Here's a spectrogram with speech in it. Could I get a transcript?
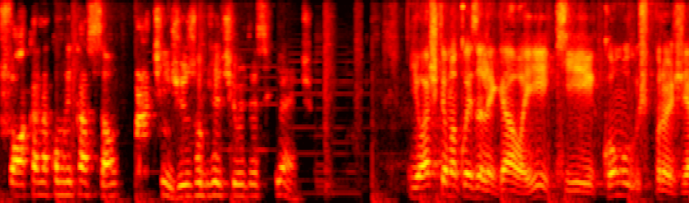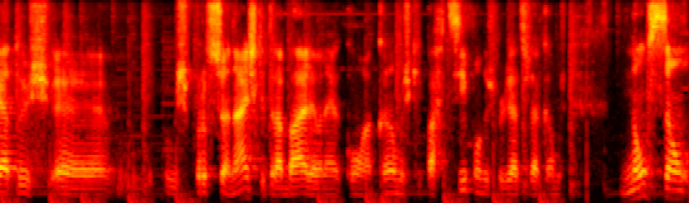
foca na comunicação para atingir os objetivos desse cliente. E eu acho que é uma coisa legal aí que, como os projetos, é, os profissionais que trabalham né, com a Camus, que participam dos projetos da Camus, não são.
